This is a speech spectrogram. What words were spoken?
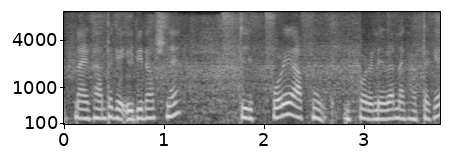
আপনার এখান থেকে এডিট অপশনে ক্লিক করে আপনি করে নেবেন এখান থেকে।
